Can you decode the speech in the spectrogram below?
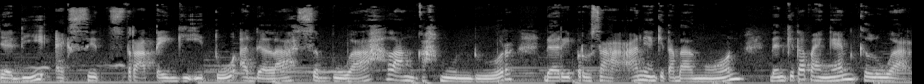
Jadi exit strategi itu adalah sebuah langkah mundur dari perusahaan yang kita bangun dan kita pengen keluar.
